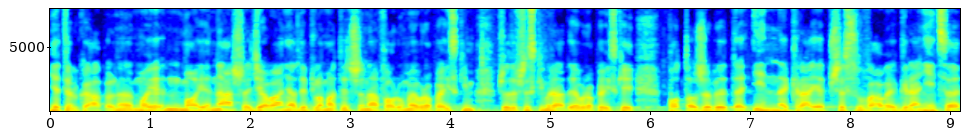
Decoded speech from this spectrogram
nie tylko apel, no, moje, moje nasze działania dyplomatyczne na forum europejskim, przede wszystkim Rady Europejskiej, po to, żeby te inne kraje przesuwały granice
